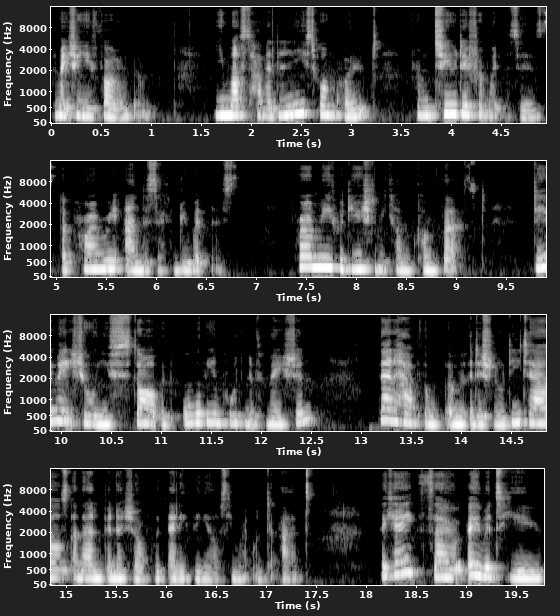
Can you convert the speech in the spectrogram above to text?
so make sure you follow them. You must have at least one quote from two different witnesses, a primary and a secondary witness. Primaries would usually become, come first. Do make sure you start with all the important information, then have the um, additional details, and then finish off with anything else you might want to add. Okay, so over to you.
